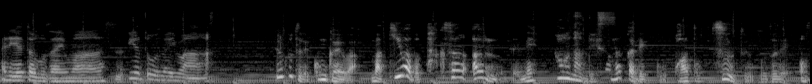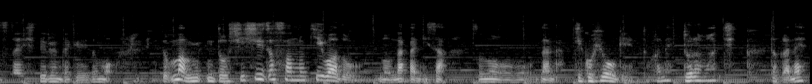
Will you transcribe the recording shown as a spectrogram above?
ありがとうございますあ。りがとうございます。ということで、今回は、まあ、キーワードたくさんあるのでね、そうなんです中でこうパート2ということでお伝えしてるんだけれども、えっとまあ、うんと獅子座さんのキーワードの中にさ、その、なんだ、自己表現とかね、ドラマチックとかね、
